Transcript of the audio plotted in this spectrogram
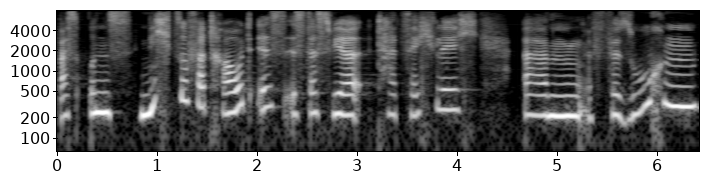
Was uns nicht so vertraut ist, ist, dass wir tatsächlich ähm, versuchen,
